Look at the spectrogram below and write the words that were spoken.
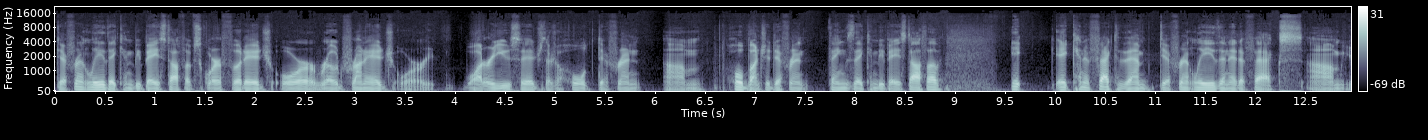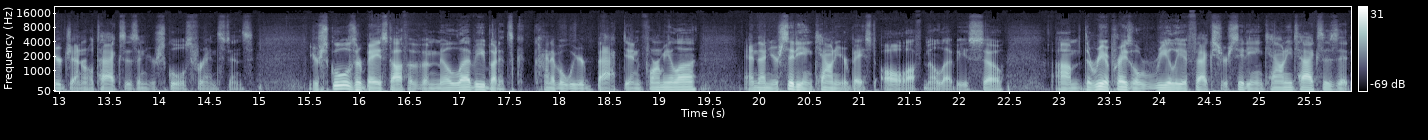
differently, they can be based off of square footage or road frontage or water usage. There's a whole different, um, whole bunch of different things they can be based off of. It can affect them differently than it affects um, your general taxes and your schools, for instance. Your schools are based off of a mill levy, but it's kind of a weird backed-in formula, and then your city and county are based all off mill levies. So um, the reappraisal really affects your city and county taxes. It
